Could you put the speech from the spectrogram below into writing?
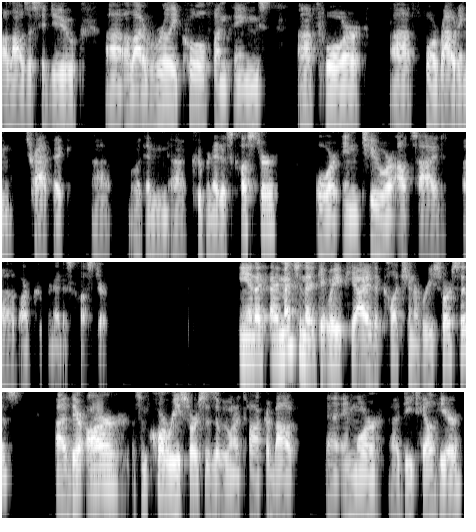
allows us to do a lot of really cool, fun things for uh, for routing traffic uh, within uh, Kubernetes cluster or into or outside of our Kubernetes cluster. And I, I mentioned that Gateway API is a collection of resources. Uh, there are some core resources that we want to talk about uh, in more uh, detail here.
